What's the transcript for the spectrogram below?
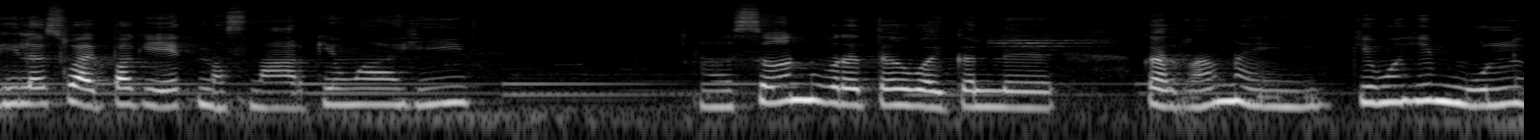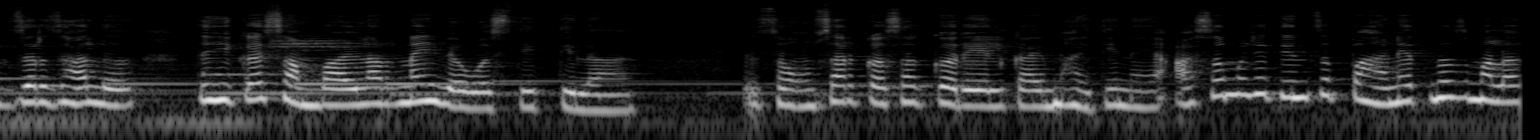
हिला स्वयंपाक येत नसणार किंवा ही सण व्रत वैकल्य करणार नाही किंवा ही मूल जर झालं तर ही काय सांभाळणार नाही व्यवस्थित तिला. संसार कसा करेल काय माहिती नाही. असं म्हणजे त्यांचं पाहण्यातनंच मला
